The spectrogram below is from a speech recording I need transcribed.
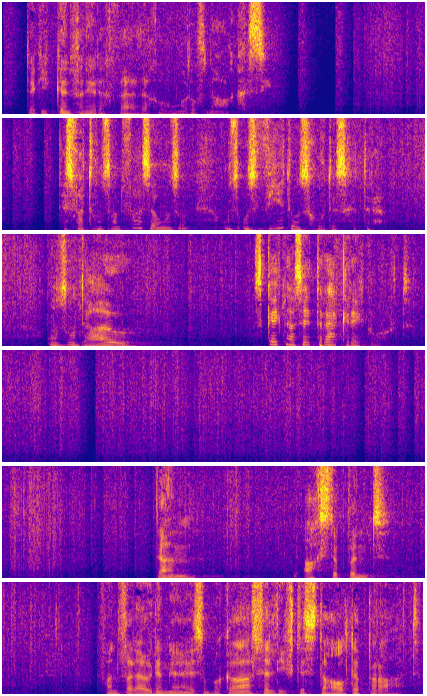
het ek die kind van die regverdige honger of naak gesien. Dis wat ons aan vashou. Ons ons ons weet ons God is getrou. Ons onthou. Ons kyk na sy trek rekord. Dan die agste punt van verhoudinge is om mekaar se liefdestaal te praat.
